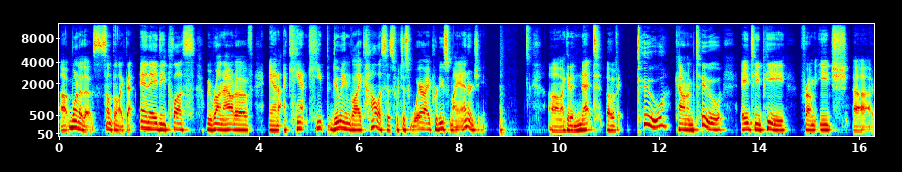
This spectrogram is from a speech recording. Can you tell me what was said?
Uh, one of those, something like that. NAD plus we run out of, and I can't keep doing glycolysis, which is where I produce my energy. Um, I get a net of two, count them two, ATP from each uh,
